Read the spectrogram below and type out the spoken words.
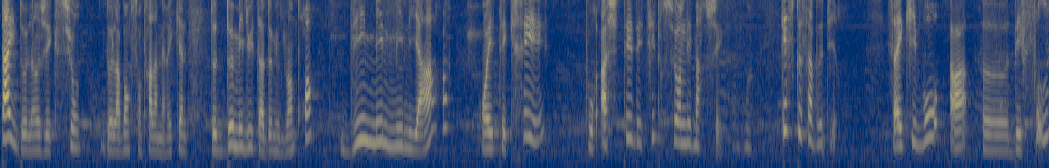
taille de l'injection de la Banque centrale américaine de 2008 à 2023. 10 000 milliards ont été créés pour acheter des titres sur les marchés. Qu'est-ce que ça veut dire? Ça équivaut à euh, des fonds,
